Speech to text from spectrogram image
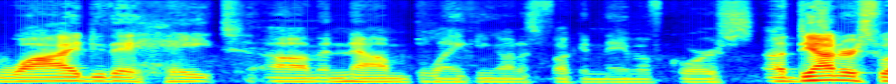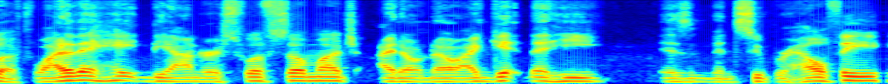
why do they hate? Um, and now I'm blanking on his fucking name, of course. Uh, D'Andre Swift. Why do they hate D'Andre Swift so much? I don't know. I get that he hasn't been super healthy,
